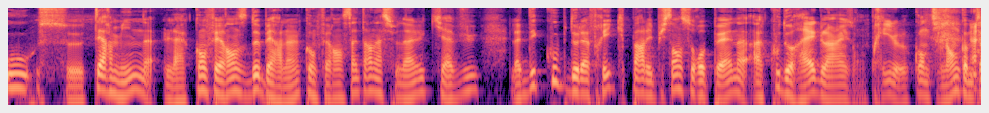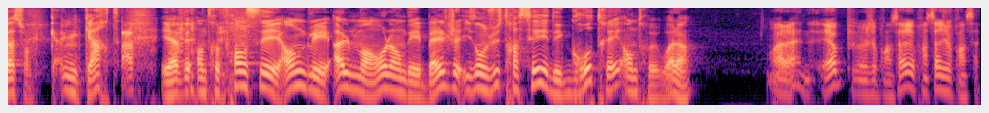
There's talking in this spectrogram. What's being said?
où se termine la conférence de Berlin, conférence internationale qui a vu la découpe de l'Afrique par les puissances européennes à coups de règles. Hein. Ils ont pris le continent comme ça sur une carte. Et avec, entre français, anglais, allemand, hollandais, belge, ils ont juste tracé des gros traits entre eux. Voilà. Voilà, et hop, je prends ça, je prends ça, je prends ça.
